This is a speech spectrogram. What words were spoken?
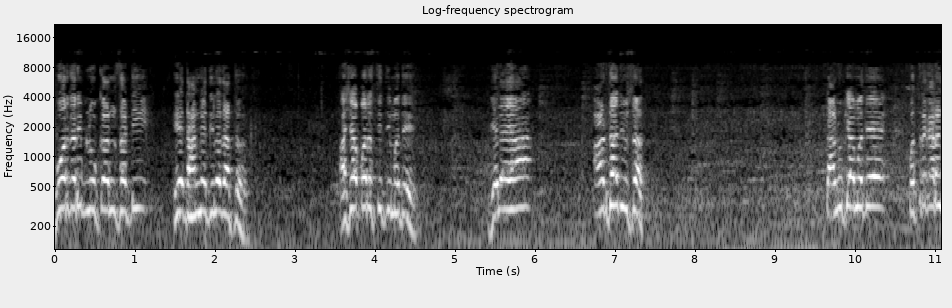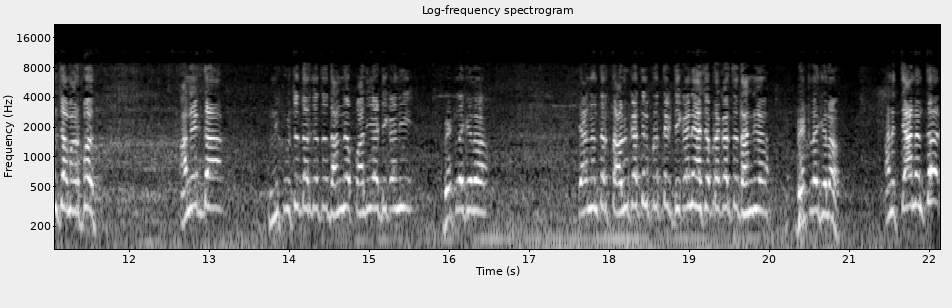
गोरगरीब लोकांसाठी हे धान्य दिलं जातं. अशा परिस्थितीमध्ये गेल्या ह्या आठ दहा दिवसात तालुक्यामध्ये पत्रकारांच्या मार्फत अनेकदा निकृष्ट दर्जाचं धान्य पाली या ठिकाणी भेटलं गेलं. त्यानंतर तालुक्यातील प्रत्येक ठिकाणी अशा प्रकारचं धान्य भेटलं गेलं. आणि त्यानंतर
